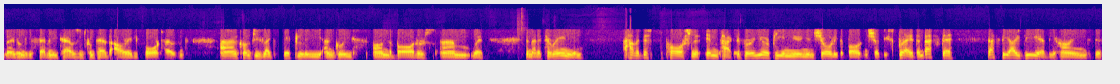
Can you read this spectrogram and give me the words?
970,000 compared to our 84,000, and countries like Italy and Greece on the borders um, with the Mediterranean have a disproportionate impact. If we're a European Union, surely the burden should be spread, and that's the that's the idea behind this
